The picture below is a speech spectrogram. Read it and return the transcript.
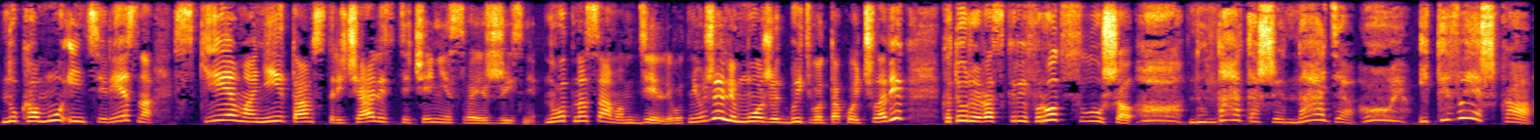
Ну, кому интересно, с кем они там встречались в течение своей жизни? Ну, вот на самом деле, вот неужели может быть вот такой человек, который, раскрыв рот, слушал, ну, надо же, Надя, ой, и ты вышка,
